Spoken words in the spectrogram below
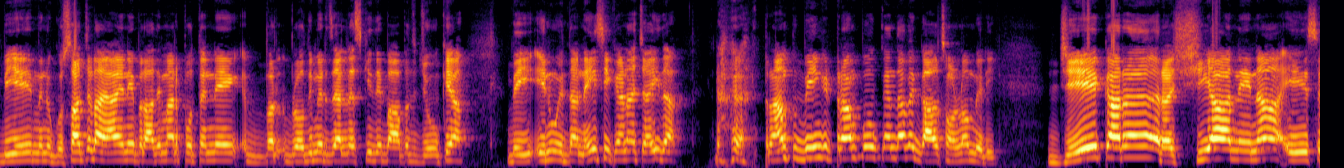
ਵੀ ਇਹ ਮੈਨੂੰ ਗੁੱਸਾ ਚੜਾਇਆ ਇਹਨੇ ਵਲਾਦੀਮੀਰ ਪੁਤਿਨ ਨੇ ਵਲੋਦੀਮੀਰ ਜ਼ੈਲੈਂਸਕੀ ਦੇ ਬਾਬਤ ਜੋ ਕਿਹਾ ਵੀ ਇਹਨੂੰ ਇਦਾਂ ਨਹੀਂ ਸੀ ਕਹਿਣਾ ਚਾਹੀਦਾ। ਟਰੰਪ ਬੀਇੰਗ ਟਰੰਪ ਉਹ ਕਹਿੰਦਾ ਵੀ ਗੱਲ ਸੁਣ ਲਓ ਮੇਰੀ। ਜੇਕਰ ਰਸ਼ੀਆ ਨੇ ਨਾ ਇਸ,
